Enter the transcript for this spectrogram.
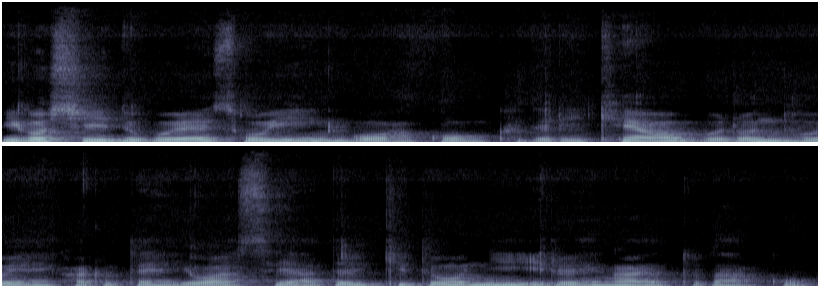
이것이 누구의 소이인고 하고 그들이 케어 물은 후에 가로되 요아스의 아들 기드온이 이를 행하였도다 하고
